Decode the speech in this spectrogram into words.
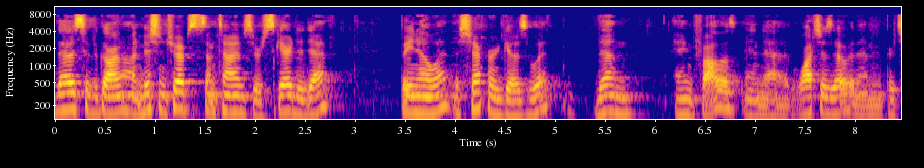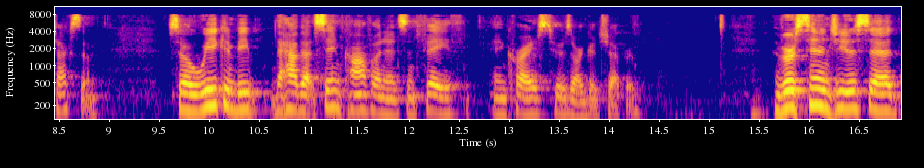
those who've gone on mission trips sometimes are scared to death, but you know what? The shepherd goes with them and follows and uh, watches over them and protects them. So we can be have that same confidence and faith in Christ, who is our good shepherd. In verse 10, Jesus said,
